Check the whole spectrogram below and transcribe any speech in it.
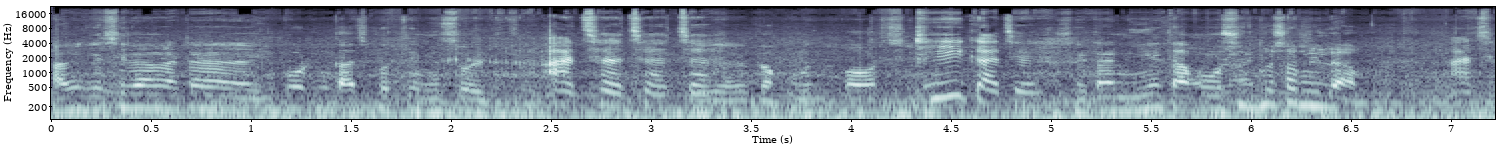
আমি গেছিলাম একটা ইম্পর্টেন্ট কাজ করতে মিউনিসিপ্যালিটিতে আচ্ছা আচ্ছা আচ্ছা। ডকুমেন্ট পাওয়ার ছিল। ঠিক আছে। সেটা নিয়ে তারপর ওষুধগুলো সব নিলাম। আচ্ছা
